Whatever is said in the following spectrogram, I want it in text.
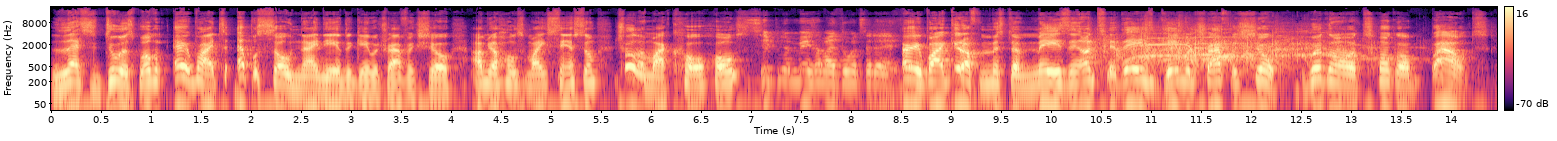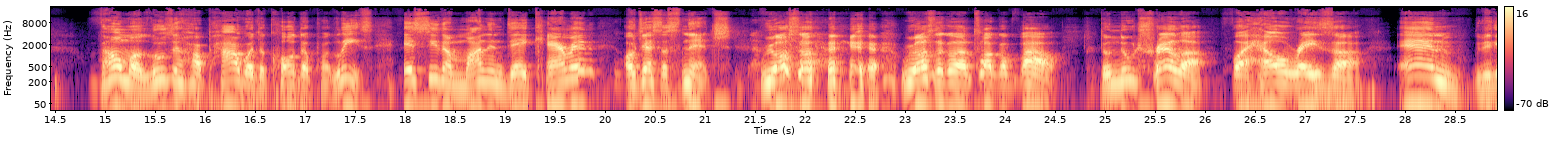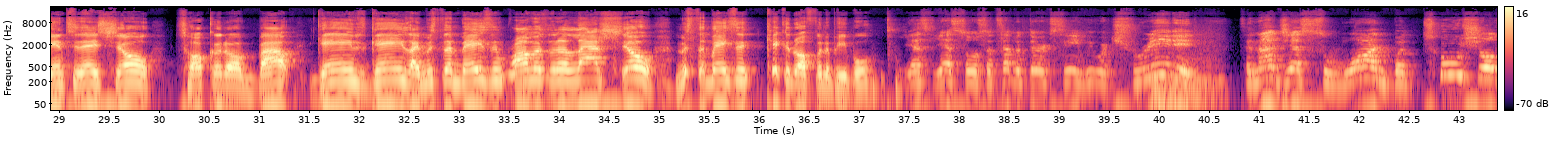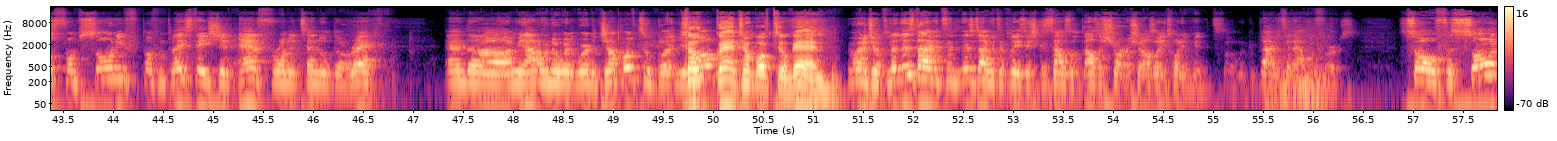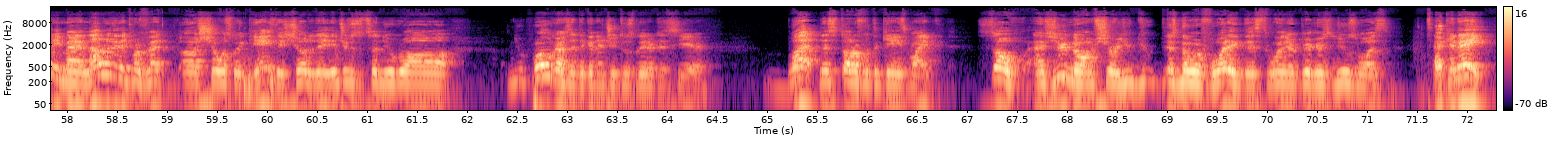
Let's do this. Welcome everybody to episode 98 of the Game of Traffic Show. I'm your host, Mike Sansom. Trilla, my co-host. Simply amazing. How am I doing today? Everybody, get off Mr. Amazing. On today's Game of Traffic Show, we're gonna talk about Velma losing her power to call the police. Is she the modern day Karen or just a snitch? We also we also gonna talk about the new trailer for Hellraiser. And we begin today's show talking about games, games like Mr. Amazing promised in the last show. Mr. Amazing, kick it off for the people. Yes, yes. So September 13th, we were treated to not just one, but two shows from Sony, from PlayStation, and from Nintendo Direct. And uh, I mean, I don't even know where, where to jump up to, but you so know, go ahead, jump off to. Go ahead. we're gonna jump. Let's dive into let's dive into PlayStation because that was that was a shorter show. That was only 20 minutes, so we can dive into that one first. So for Sony, man, not only did they prevent uh, show us with games, they showed that they introduced us to new uh, new programs that they're gonna introduce later this year. But let's start off with the games, Mike. So as you know, I'm sure you, you there's no avoiding this. One of their biggest news was Tekken 8.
